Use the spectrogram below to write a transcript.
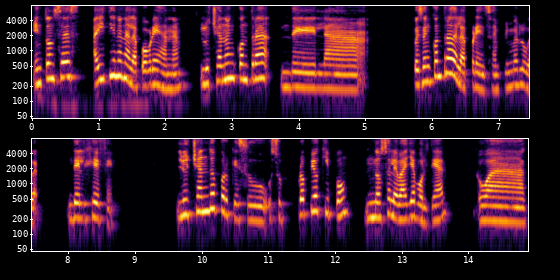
Entonces, ahí tienen a la pobre Ana luchando en contra de la, pues en contra de la prensa, en primer lugar, del jefe, luchando porque su, su propio equipo no se le vaya a voltear o a,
